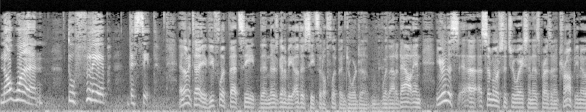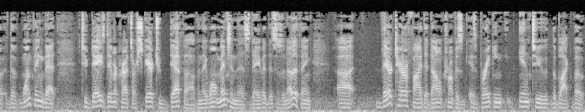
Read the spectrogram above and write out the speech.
no one, to flip the seat. And let me tell you, if you flip that seat, then there's going to be other seats that'll flip in Georgia without a doubt. And you're in this uh, a similar situation as President Trump. You know, the one thing that today's Democrats are scared to death of, and they won't mention this, David. This is another thing. Uh, they're terrified that Donald Trump is is breaking into the black vote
